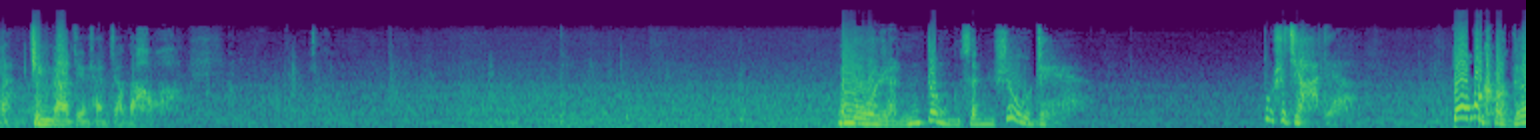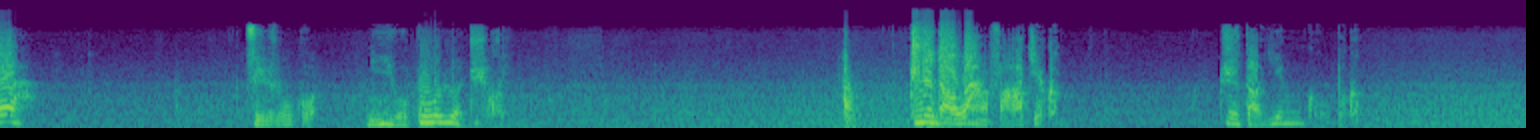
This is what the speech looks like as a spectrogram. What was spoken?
啊，《金刚经》上讲的好啊。我人众生受者，都是假的，都不可得啊！所以，如果你有般若智慧，知道万法皆空，知道因果不空，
